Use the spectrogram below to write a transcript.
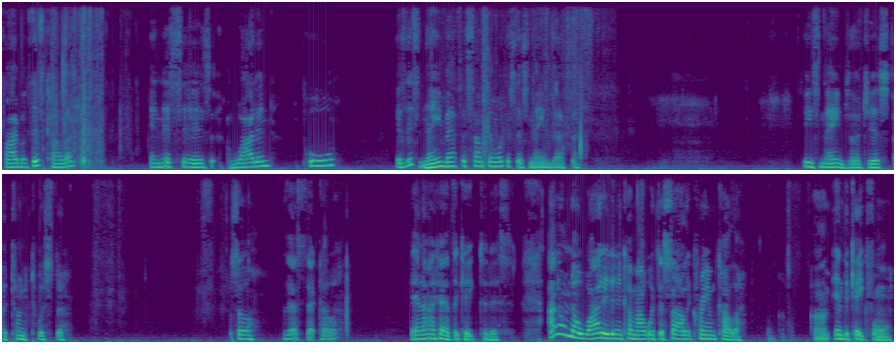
five of this color. And this is Wadden Pool is this named after something? What is this named after? These names are just a tongue twister. So that's that color. And I have the cake to this. I don't know why they didn't come out with the solid cream color um, in the cake form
